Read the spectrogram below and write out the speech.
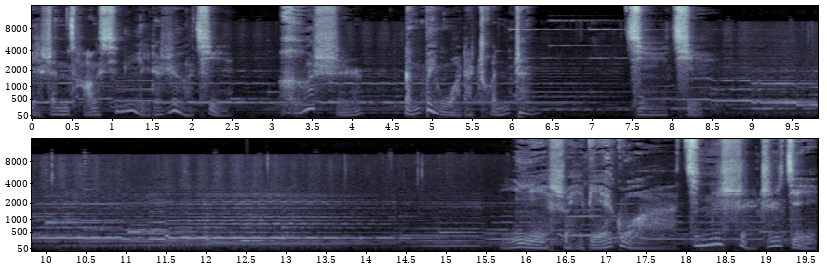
你深藏心里的热气，何时能被我的纯真激起？水别过今世知己，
